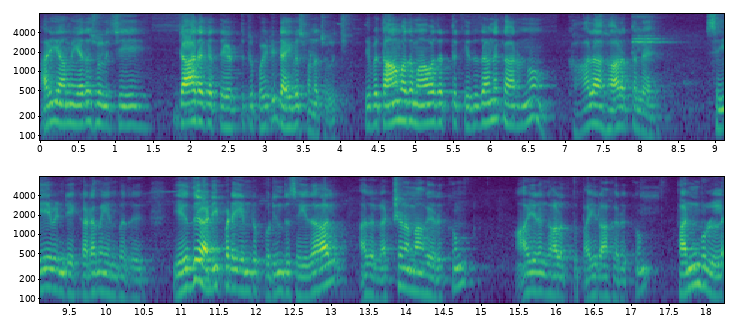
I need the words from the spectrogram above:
அறியாமை எதை சொல்லுச்சு? ஜாதகத்தை எடுத்துகிட்டு போயிட்டு டைவர்ஸ் பண்ண சொல்லுச்சு. இப்போ தாமதம் ஆவதற்கு இதுதானே காரணம்? காலாகாலத்தில் செய்ய வேண்டிய கடமை என்பது எது அடிப்படை என்று புரிந்து செய்தால் அது லட்சணமாக இருக்கும் ஆயிரங்காலத்து பயிராக இருக்கும். பண்புள்ள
